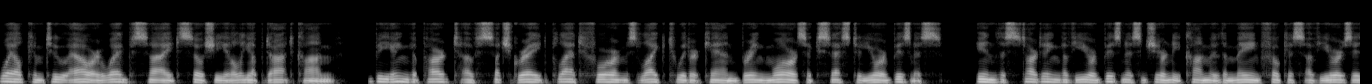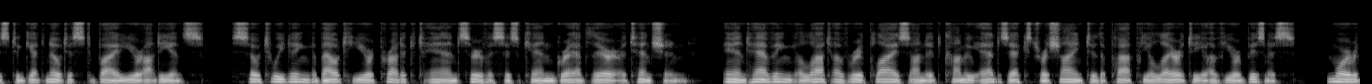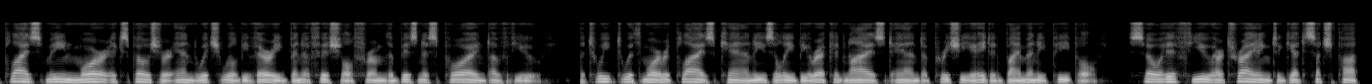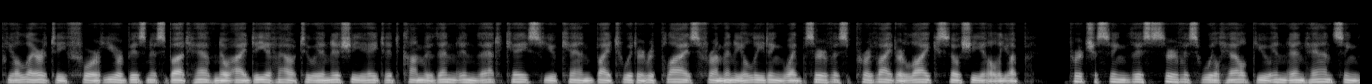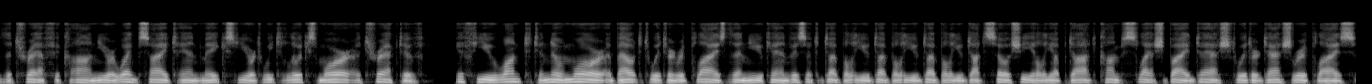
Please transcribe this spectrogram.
Welcome to our website socialyup.com. Being a part of such great platforms like Twitter can bring more success to your business. In the starting of your business journey, kamu the main focus of yours is to get noticed by your audience. So, tweeting about your product and services can grab their attention. And having a lot of replies on it kamu adds extra shine to the popularity of your business. More replies mean more exposure, and which will be very beneficial from the business point of view. A tweet with more replies can easily be recognized and appreciated by many people. So, if you are trying to get such popularity for your business but have no idea how to initiate it, then in that case you can buy Twitter replies from any leading web service provider like Socialyup. Purchasing this service will help you in enhancing the traffic on your website and makes your tweet looks more attractive. If you want to know more about Twitter replies then you can visit www.socialyup.com slash buy twitter replies.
